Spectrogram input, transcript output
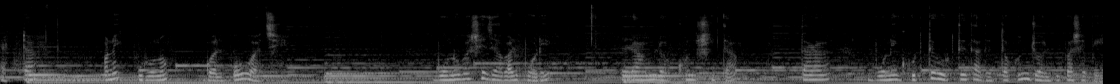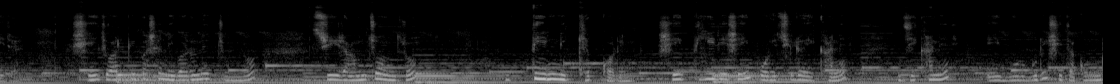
একটা অনেক পুরনো গল্পও আছে। বনবাসে যাওয়ার পরে রাম লক্ষ্মণ সীতা, তারা বনে ঘুরতে ঘুরতে তাদের তখন জল পিপাসা পেয়ে যায়। সেই জল পিপাসা নিবারণের জন্য শ্রী রামচন্দ্র তীর নিক্ষেপ করেন। সেই তীর এসেই পড়েছিল এখানে, যেখানে এই বুড়বুড়ি সীতাকুণ্ড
